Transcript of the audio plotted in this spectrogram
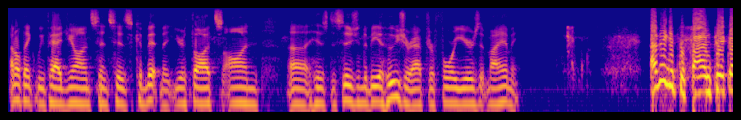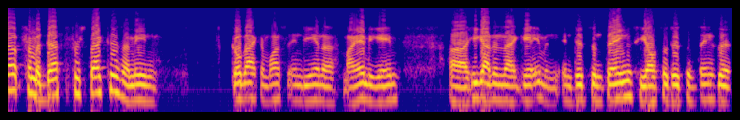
I don't think we've had you on since his commitment. Your thoughts on uh, his decision to be a Hoosier after four years at Miami? I think it's a fine pickup from a depth perspective. I mean, go back and watch the Indiana Miami game. Uh, he got in that game and, and did some things. He also did some things that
